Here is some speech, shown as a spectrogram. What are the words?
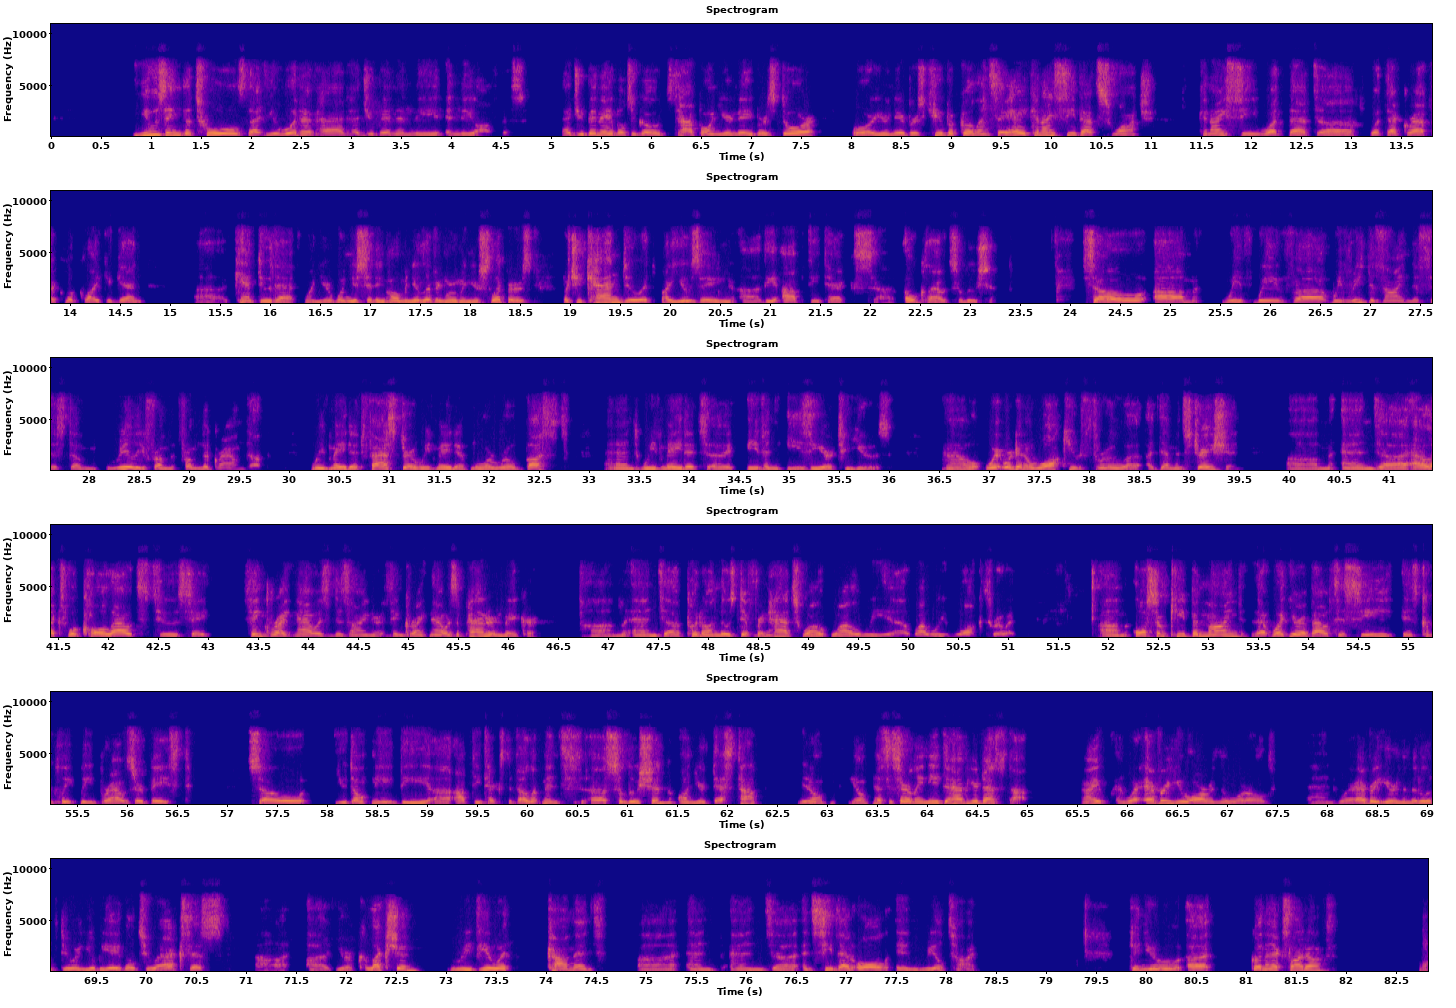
using the tools that you would have had had you been in the in the office. Had you been able to go tap on your neighbor's door or your neighbor's cubicle and say, hey, can I see that swatch? Can I see what that uh, what that graphic looked like again? Uh, can't do that when you're when you're sitting home in your living room in your slippers, but you can do it by using uh, the Optitex uh, OCloud solution. So um, we've we've uh, we've redesigned the system really from from the ground up. We've made it faster, we've made it more robust, and we've made it uh, even easier to use. Now, we're, we're going to walk you through a, a demonstration, um, and uh, Alex will call out to say, think right now as a designer, think right now as a pattern maker, um, and uh, put on those different hats while, while, we, uh, while we walk through it. Um, also keep in mind that what you're about to see is completely browser based. So you don't need the uh, Optitex development uh, solution on your desktop. You don't, you don't necessarily need to have your desktop right? And wherever you are in the world and wherever you're in the middle of doing, you'll be able to access uh, uh, your collection, review it, comment, uh, and and uh, and see that all in real time. Can you uh, go to the next slide, Alex? Yeah.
